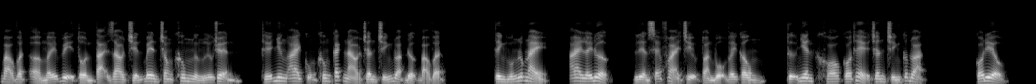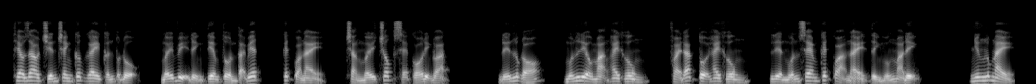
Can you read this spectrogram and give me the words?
Bảo vật ở mấy vị tồn tại giao chiến bên trong không ngừng lưu chuyển, thế nhưng ai cũng không cách nào chân chính đoạt được bảo vật. Tình huống lúc này, ai lấy được, liền sẽ phải chịu toàn bộ vây công, tự nhiên khó có thể chân chính cướp đoạt có điều, theo giao chiến tranh cướp gây cấn tột độ, mấy vị đỉnh tiêm tồn tại biết, kết quả này, chẳng mấy chốc sẽ có định đoạt. Đến lúc đó, muốn liều mạng hay không, phải đắc tội hay không, liền muốn xem kết quả này tình huống mà định. Nhưng lúc này,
